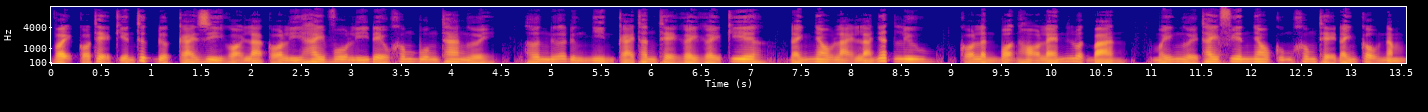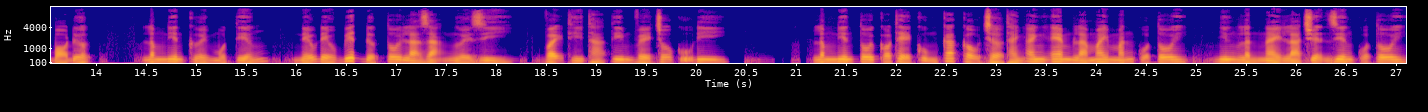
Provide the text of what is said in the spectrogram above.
vậy có thể kiến thức được cái gì gọi là có lý hay vô lý đều không buông tha người, hơn nữa đừng nhìn cái thân thể gầy gầy kia, đánh nhau lại là nhất lưu, có lần bọn họ lén luận bàn, mấy người thay phiên nhau cũng không thể đánh cậu nằm bò được. Lâm Niên cười một tiếng, nếu đều biết được tôi là dạng người gì, vậy thì thả tim về chỗ cũ đi. Lâm niên tôi có thể cùng các cậu trở thành anh em là may mắn của tôi, nhưng lần này là chuyện riêng của tôi,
